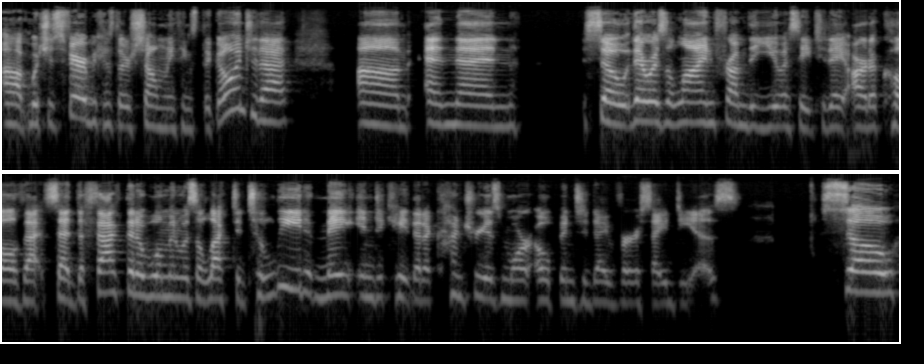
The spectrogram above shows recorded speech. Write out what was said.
um, which is fair because there's so many things that go into that. Um, and then, so there was a line from the USA Today article that said the fact that a woman was elected to lead may indicate that a country is more open to diverse ideas. So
